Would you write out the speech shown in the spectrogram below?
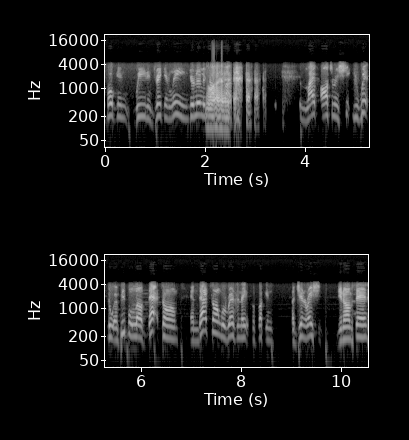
smoking weed, and drinking lean. You're literally talking what. about life altering shit you went through, and people love that song, and that song will resonate for fucking a generation. You know what I'm saying?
